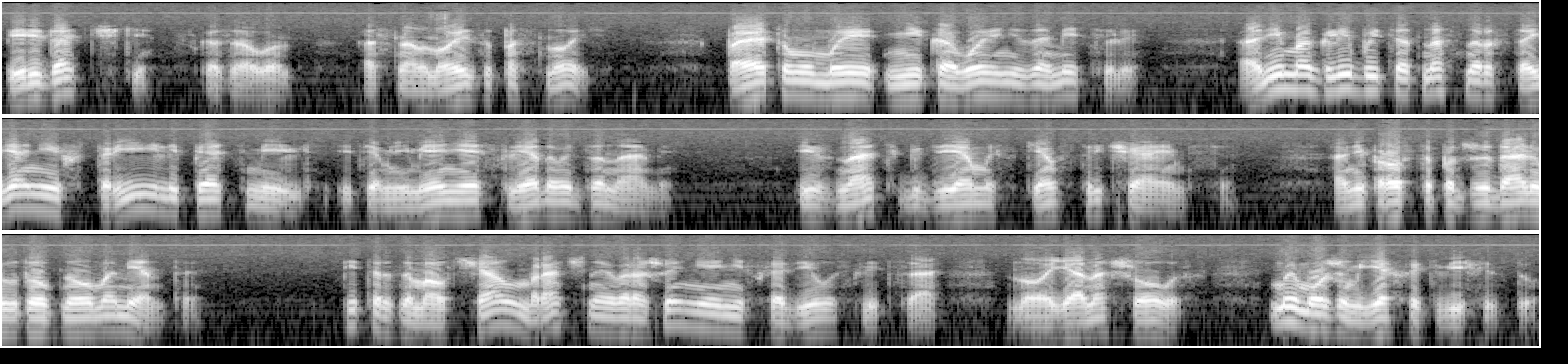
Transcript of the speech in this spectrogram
«Передатчики», — сказал он, — «основной и запасной. Поэтому мы никого и не заметили. Они могли быть от нас на расстоянии в три или пять миль, и тем не менее следовать за нами. И знать, где мы, с кем встречаемся. Они просто поджидали удобного момента. Питер замолчал, мрачное выражение не сходило с лица. «Но я нашел их. Мы можем ехать в Вифизду».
